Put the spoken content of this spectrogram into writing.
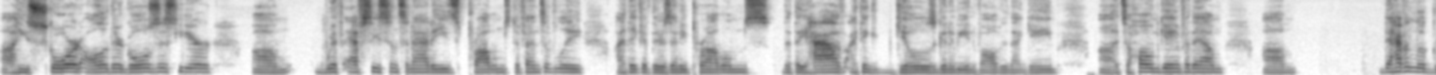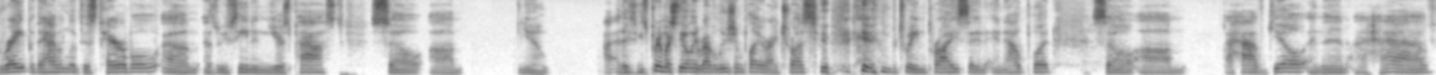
Uh, he's scored all of their goals this year. Um, with FC Cincinnati's problems defensively, I think if there's any problems that they have, I think Gil is going to be involved in that game. Uh, it's a home game for them. Um, they haven't looked great, but they haven't looked as terrible um, as we've seen in years past. So, um, you know, I he's pretty much the only Revolution player I trust between price and, and output. So um, I have Gil, and then I have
